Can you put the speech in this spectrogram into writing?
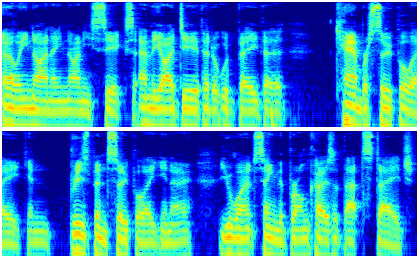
early 1996 and the idea that it would be the Canberra Super League and Brisbane Super League, you know, you weren't seeing the Broncos at that stage.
